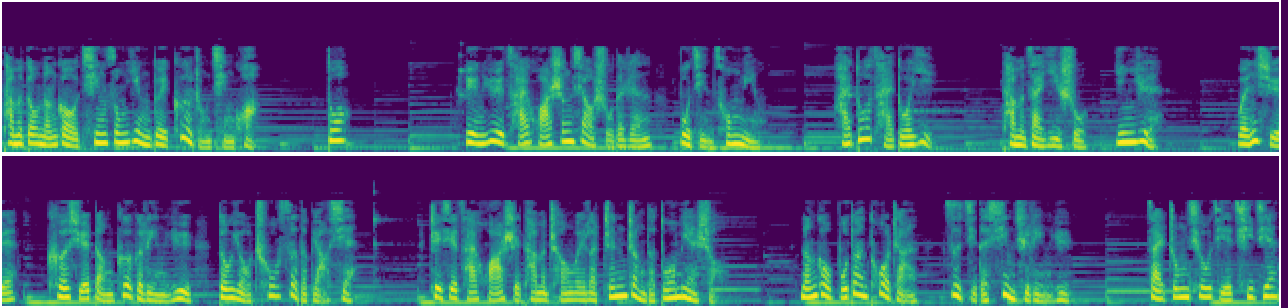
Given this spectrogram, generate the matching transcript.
他们都能够轻松应对各种情况。多。领域才华生肖属的人不仅聪明，还多才多艺。他们在艺术、音乐、文学、科学等各个领域都有出色的表现。这些才华使他们成为了真正的多面手，能够不断拓展自己的兴趣领域。在中秋节期间，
